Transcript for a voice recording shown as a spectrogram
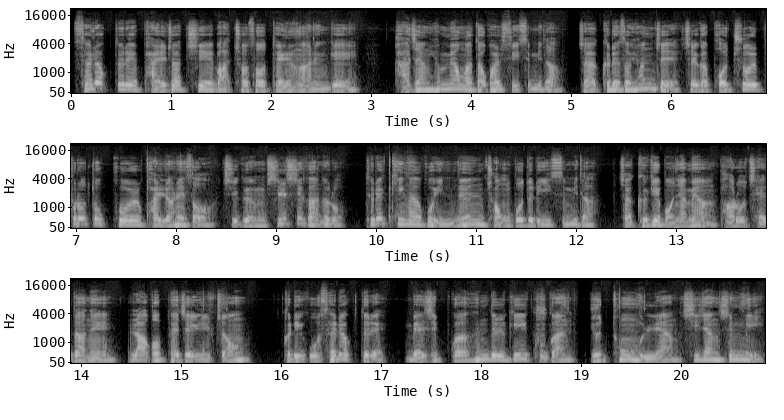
세력들의 발자취에 맞춰서 대응하는 게 가장 현명하다고 할 수 있습니다. 자, 그래서 현재 제가 버추얼 프로토콜 관련해서 지금 실시간으로 트래킹하고 있는 정보들이 있습니다. 자, 그게 뭐냐면 바로 재단의 락업 해제 일정, 그리고 세력들의 매집과 흔들기 구간, 유통 물량, 시장 심리.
